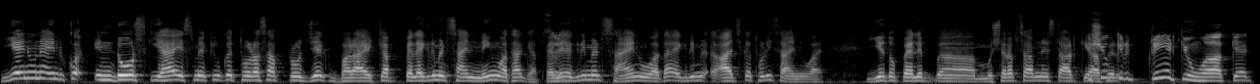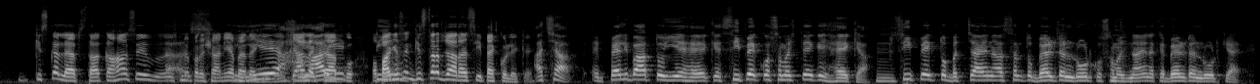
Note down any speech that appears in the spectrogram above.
یہ انہوں نے ان کو انڈورس کیا ہے اس میں کیونکہ تھوڑا سا پروجیکٹ بڑھا ہے۔ کیا پہلے ایگریمنٹ سائن نہیں ہوا تھا؟ کیا پہلے ایگریمنٹ سائن ہوا تھا؟ ایگریمنٹ آج کا تھوڑی سائن ہوا ہے۔ یہ تو پہلے مشرف صاحب نے سٹارٹ کیا کریٹ کیوں ہوا؟ کس کا لیپس تھا؟ کہاں سے اس میں پریشانیاں پیدا کی کیا لگتا ہے آپ کو؟ اور پاکستان کس طرف جا رہا ہے سی پیک کو لے کے؟ اچھا پہلی بات تو یہ ہے کہ سی پیک کو سمجھتے ہیں کہ ہے کیا۔ سی پیک تو بچہ ہے نا اصل تو بیلٹ اینڈ روڈ کو سمجھنا ہے نا کہ بیلٹ اینڈ روڈ کیا ہے۔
